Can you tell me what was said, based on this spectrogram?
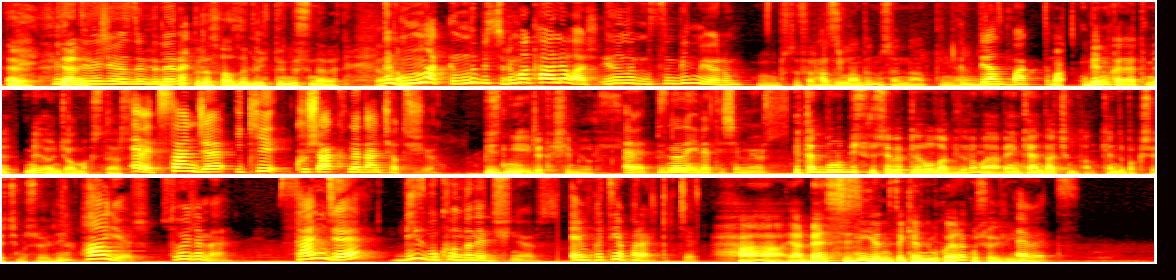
Evet. Yani Biriktirmişim özür dilerim. biraz fazla biriktirmesin evet. Biraz Ve tamam. bunun hakkında bir sürü makale var. İnanır mısın bilmiyorum. Bu sefer hazırlandın mı sen? Ne yaptın yani? Biraz baktım. Bak benim kanaatimi mi önce almak istersin? Evet sence iki kuşak neden çatışıyor? Biz niye iletişemiyoruz? Evet biz neden iletişemiyoruz? E tabi bunun bir sürü sebepleri olabilir ama ben kendi açımdan, kendi bakış açımı söyleyeyim. Hayır söyleme. Sence biz bu konuda ne düşünüyoruz? Empati yaparak gideceğiz. Ha yani ben sizin yerinize kendimi koyarak mı söyleyeyim? Evet.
